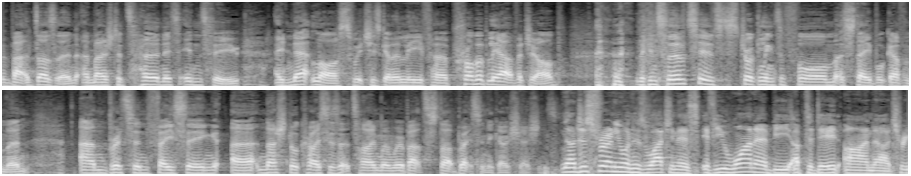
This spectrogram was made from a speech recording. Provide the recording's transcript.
about a dozen and managed to turn it into a net loss, which is going to leave her probably out of a job. the Conservatives struggling to form a stable government, and Britain facing a national crisis at a time when we're about to start Brexit negotiations. Now, just for anyone who's watching this, if you want to be up to date on uh, Theresa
